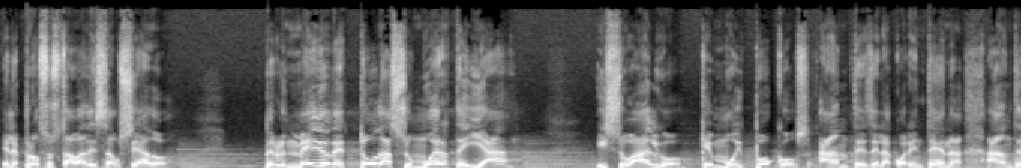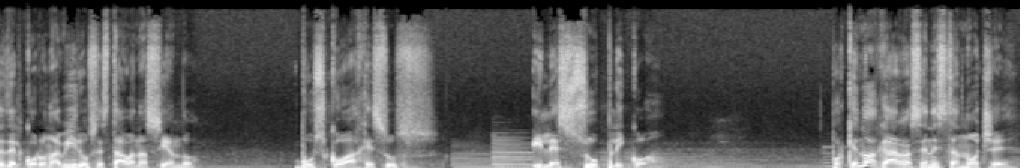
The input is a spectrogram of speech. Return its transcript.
El leproso estaba desahuciado, pero en medio de toda su muerte ya hizo algo que muy pocos antes de la cuarentena, antes del coronavirus estaban haciendo. Buscó a Jesús y le suplicó. ¿Por qué no agarras en esta noche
